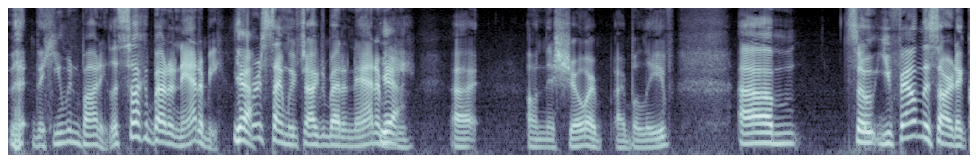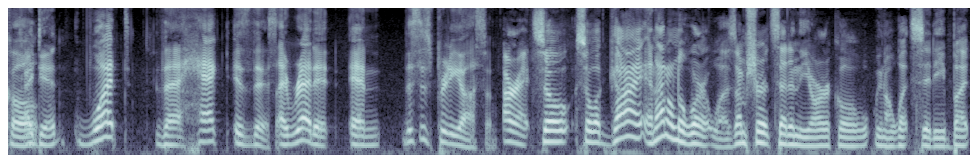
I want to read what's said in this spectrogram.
the, the human body. Let's talk about anatomy. Yeah. First time we've talked about anatomy Yeah. uh, on this show, I, I believe. Um, so you found this article. I did. What the heck is this? I read it, and this is pretty awesome. All right, so so a guy, and I don't know where it was. I'm sure it said in the article, you know, what city, but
